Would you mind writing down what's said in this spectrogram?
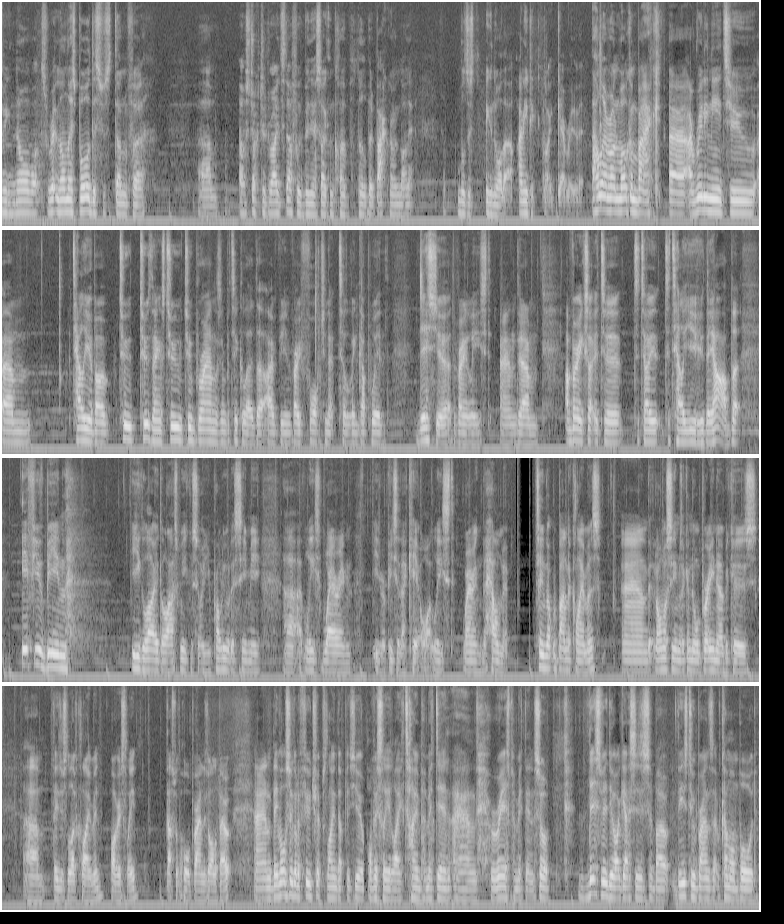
to ignore what's written on this board. This was done for um, our structured ride stuff with Bynea Cycling Club. A little bit of background on it. We'll just ignore that. I need to like get rid of it. Hello everyone, welcome back. Uh, I really need to um, tell you about two two things, two two brands in particular that I've been very fortunate to link up with this year at the very least, and um, I'm very excited to to tell you to tell you who they are. But if you've been eagle-eyed the last week or so, you probably would have seen me uh, at least wearing either a piece of their kit or at least wearing the helmet. Teamed up with Band of Climbers, and it almost seems like a no-brainer because um, they just love climbing, obviously. That's what the whole brand is all about. And they've also got a few trips lined up this year, obviously like time permitting and race permitting. So this video I guess is about these two brands that have come on board.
